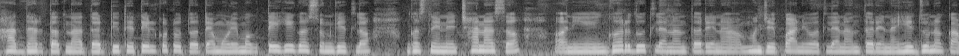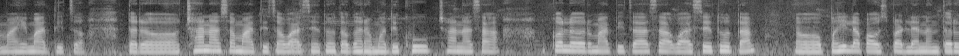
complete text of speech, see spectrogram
हात धरतात ना तर तिथे तेलकट होतं. त्यामुळे मग तेही घसून घेतलं. घसण्याने छान असं. आणि घर धुतल्यानंतर आहे ना म्हणजे पाणी ओतल्यानंतर आहे ना हे जुनं काम आहे मातीचं. तर छान असा मातीचा वास येत होता. घरामध्ये खूप छान असा कलर मातीचा असा वास येत होता. पहिला पाऊस पडल्यानंतर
